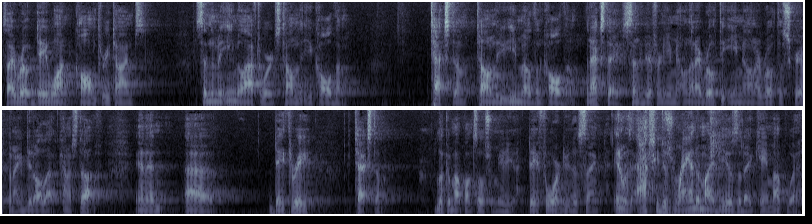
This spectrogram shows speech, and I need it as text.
So I wrote day one, call them three times. Send them an email afterwards, tell them that you called them. Text them, tell them that you emailed and called them. The next day, send a different email. And then I wrote the email and I wrote the script and I did all that kind of stuff. And then uh, day three, text them look them up on social media. Day four, do this thing. And it was actually just random ideas that I came up with.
